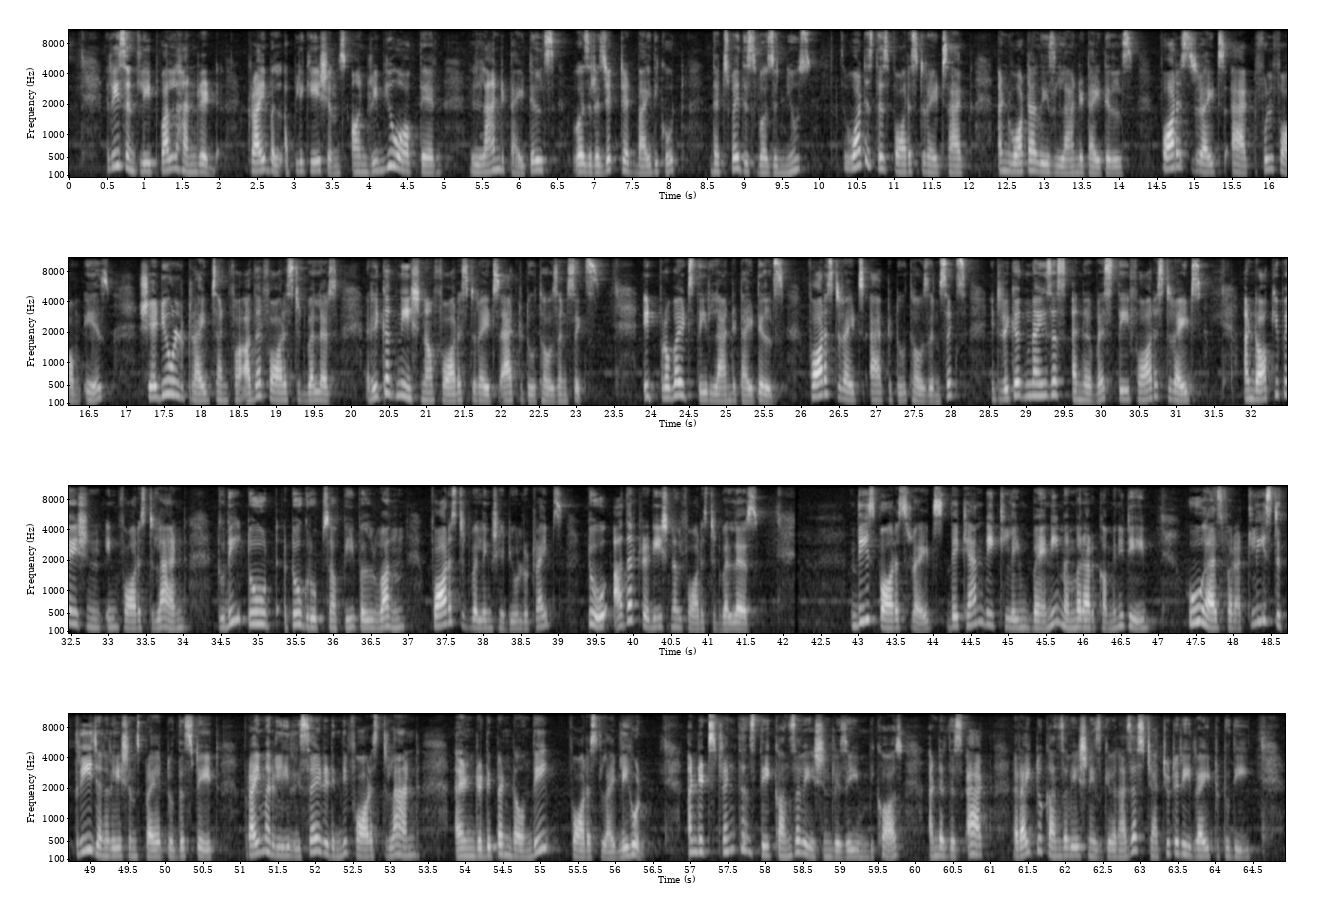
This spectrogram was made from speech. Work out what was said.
Recently, 1200 tribal applications on review of their land titles was rejected by the court. That's why this was in news. So, what is this Forest Rights Act and what are these land titles? Forest Rights Act full form is Scheduled Tribes and for Other Forest Dwellers Recognition of Forest Rights Act 2006. It provides the land titles. Forest Rights Act 2006. It recognizes and vests the forest rights and occupation in forest land to the two, two groups of people one, forest dwelling scheduled tribes, two, other traditional forest dwellers. These forest rights they can be claimed by any member or community who has for at least 3 generations prior to this date primarily resided in the forest land and depend on the forest livelihood. And it strengthens the conservation regime because under this act right to conservation is given as a statutory right to the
